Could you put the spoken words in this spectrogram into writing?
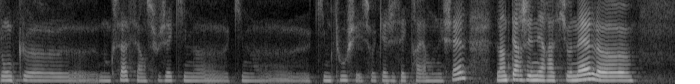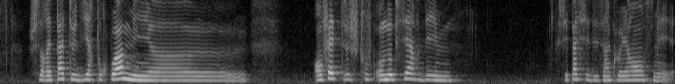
donc, euh, donc ça, c'est un sujet qui me, qui, me, qui me touche et sur lequel j'essaye de travailler à mon échelle. L'intergénérationnel, euh, je ne saurais pas te dire pourquoi, mais en fait, je trouve qu'on observe des... Je ne sais pas si c'est des incohérences, mais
